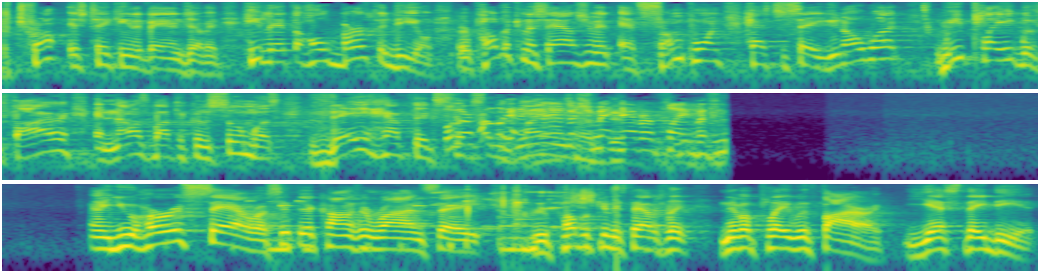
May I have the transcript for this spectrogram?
Trump is taking advantage of it. He led the whole birther deal. The Republican establishment at some point has to say, you know what? We played with fire, and now it's about to consume us. They have to accept well, the Republican establishment never played with and you heard Sarah sit there, Congressman Ryan, say the Republican establishment never played with fire. Yes, they did.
